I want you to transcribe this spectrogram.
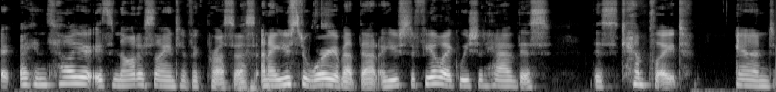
I can tell you it's not a scientific process and I used to worry about that. I used to feel like we should have this this template and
